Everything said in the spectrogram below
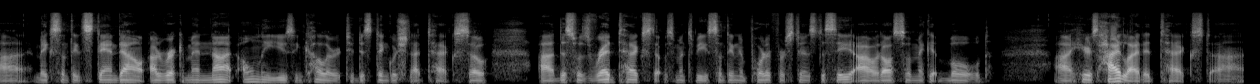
uh, make something stand out, I recommend not only using color to distinguish that text. So uh, this was red text that was meant to be something important for students to see. I would also make it bold. Uh, here's highlighted text. Uh,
